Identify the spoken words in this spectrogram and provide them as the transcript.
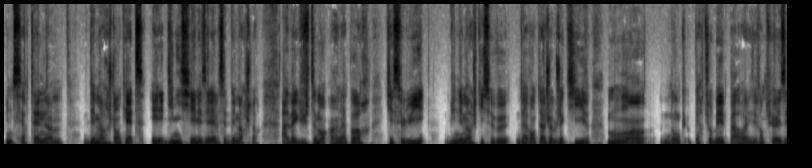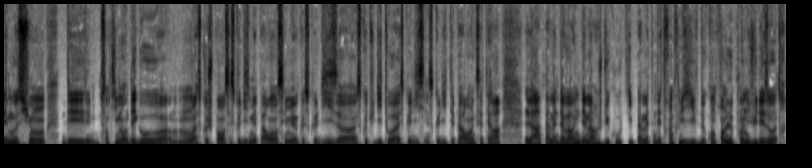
une certaine euh, démarche d'enquête et d'initier les élèves à cette démarche-là. Avec justement un apport qui est celui d'une démarche qui se veut davantage objective, moins donc perturbée par les éventuelles émotions, des sentiments d'ego. Euh, moi, ce que je pense et ce que disent mes parents, c'est mieux que ce que disent, euh, ce que tu dis toi, ce que disent, ce que disent tes parents, etc. Là, permettre d'avoir une démarche du coup qui permette d'être inclusive, de comprendre le point de vue des autres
